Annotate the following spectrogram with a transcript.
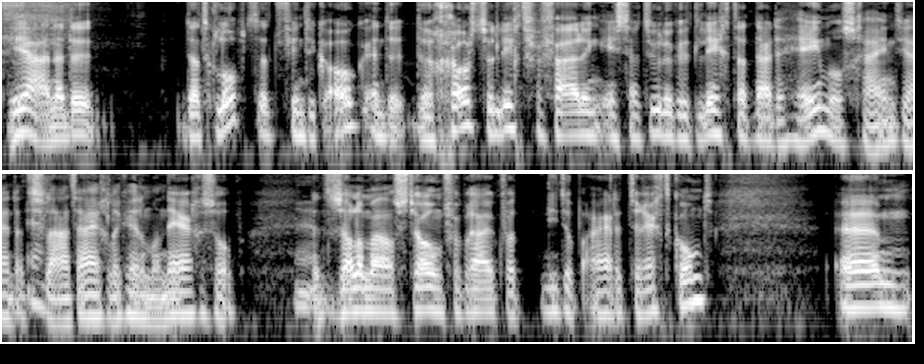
Ja, nou de, dat klopt, dat vind ik ook. En de, de grootste lichtvervuiling is natuurlijk het licht dat naar de hemel schijnt. Ja, dat ja. slaat eigenlijk helemaal nergens op. Ja. Dat is allemaal stroomverbruik wat niet op aarde terechtkomt. Um,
